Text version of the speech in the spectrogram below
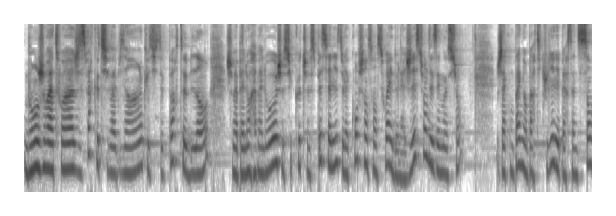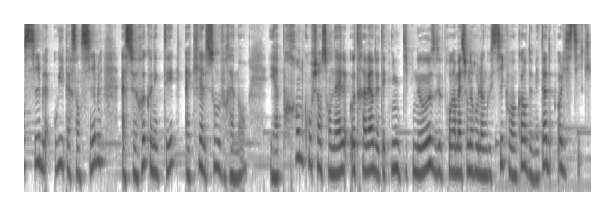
Bonjour à toi, j'espère que tu vas bien, que tu te portes bien. Je m'appelle Laura Ballot, je suis coach spécialiste de la confiance en soi et de la gestion des émotions. J'accompagne en particulier les personnes sensibles ou hypersensibles à se reconnecter à qui elles sont vraiment et à prendre confiance en elles au travers de techniques d'hypnose, de programmation neurolinguistique ou encore de méthodes holistiques.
